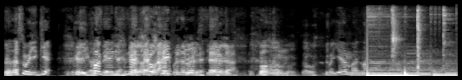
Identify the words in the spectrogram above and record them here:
that's what you get because you can't get anything else. You gotta pay for the rest. Yeah, Yeah. yeah. But Come um, on, come on. but yeah, man. Like,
